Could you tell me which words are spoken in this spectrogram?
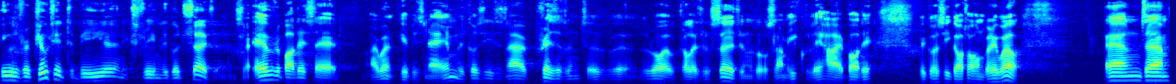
he was reputed to be an extremely good surgeon. So everybody said, I won't give his name because he's now president of uh, the Royal College of Surgeons or some equally high body because he got on very well. And um,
